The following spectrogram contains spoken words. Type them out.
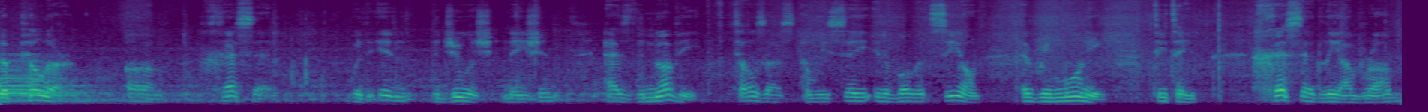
the pillar of Chesed within the Jewish nation, as the Navi tells us, and we say in Avolat Sion every morning, Tite Chesed li Avram.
